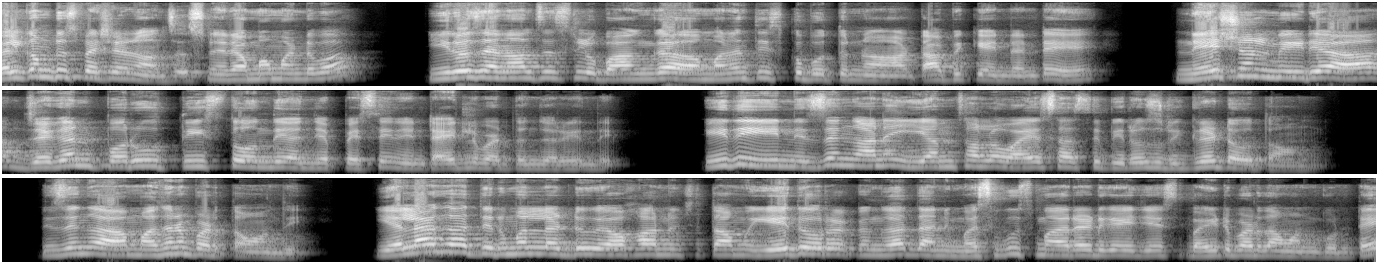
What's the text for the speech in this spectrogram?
వెల్కమ్ టు స్పెషల్ అనాలిసిస్ నేను రమ్మ మండవ. ఈరోజు అనాలిసిస్లో భాగంగా మనం తీసుకోబోతున్న టాపిక్ ఏంటంటే నేషనల్ మీడియా జగన్ పరువు తీస్తోంది అని చెప్పేసి నేను టైటిల్ పెడతాం జరిగింది. ఇది నిజంగానే ఈ అంశంలో వైఎస్ఆర్సీపీ ఈరోజు రిగ్రెట్ అవుతా ఉంది. నిజంగా మదన పడతా ఉంది. ఎలాగా తిరుమల లడ్డు వ్యవహారం నుంచి తాము ఏదో రకంగా దాన్ని మసిపూసి మారేడుగా చేసి బయటపడదాం అనుకుంటే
